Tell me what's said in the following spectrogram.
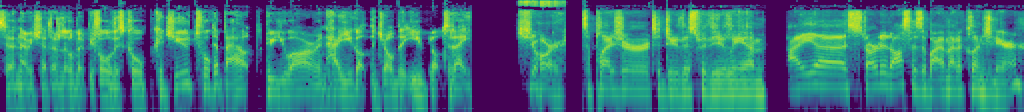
to know each other a little bit before this call. Could you talk about who you are and how you got the job that you got today? Sure. It's a pleasure to do this with you, Liam. I uh, started off as a biomedical engineer.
